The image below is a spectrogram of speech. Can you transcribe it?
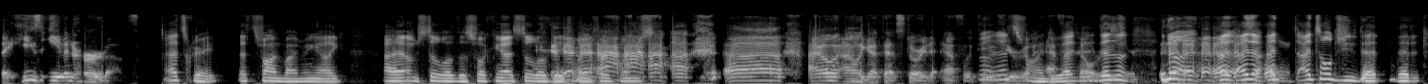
that he's even heard of. That's great. That's fine by me. Like. I, I'm still love this fucking. I still love the 24 films. uh, I, only, I only got that story to F with you. If you that's fine, dude. I, it doesn't. No, I, I, I, I told you that that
